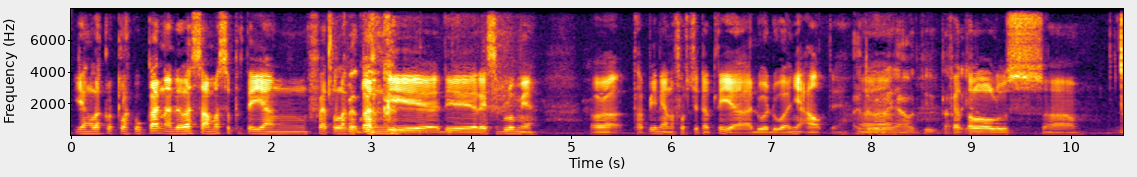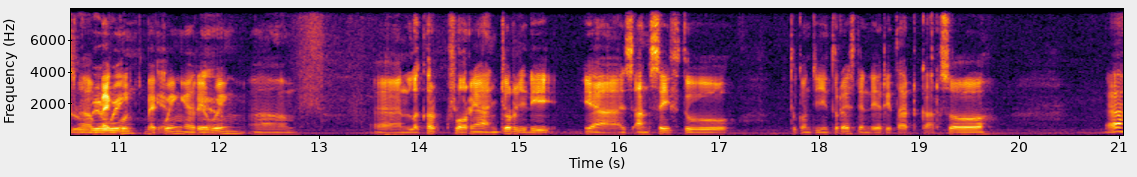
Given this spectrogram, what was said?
yang Leclerc lakukan adalah sama seperti yang Vettel lakukan di di race sebelumnya. Uh, tapi ini unfortunately ya dua-duanya out ya. Dua-duanya Uh, out di. Vettel lose uh, uh, back wing, back yeah, wing, uh, rear yeah. wing, um, and Leclerc floornya hancur jadi ya it's unsafe to to continue to race dan they retired the car. So yeah,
